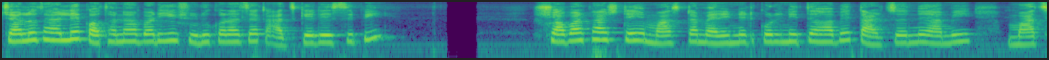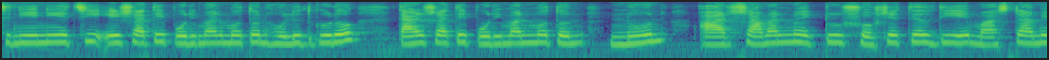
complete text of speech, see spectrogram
চলো তাহলে কথা না বাড়িয়ে শুরু করা যাক আজকের রেসিপি সবার ফার্স্টে মাছটা ম্যারিনেট করে নিতে হবে। তার জন্য আমি মাছ নিয়ে নিয়েছি। এর সাথে পরিমাণ মতন হলুদ গুঁড়ো, তার সাথে পরিমাণ মতন নুন আর সামান্য একটু সর্ষের তেল দিয়ে মাছটা আমি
